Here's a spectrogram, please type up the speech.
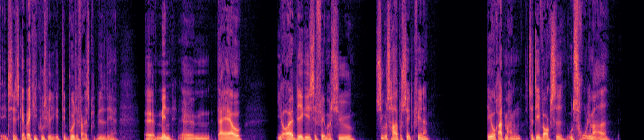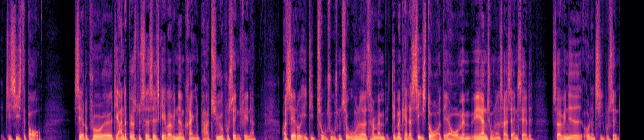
et selskab, jeg kan ikke huske hvilket, det burde jeg faktisk vide det her. Øh, men øh, der er jo i øjeblikket i C25 37 procent kvinder. Det er jo ret mange, så det er vokset utrolig meget de sidste par år. Ser du på øh, de andre børsnoterede selskaber, er vi nede omkring et par 20 procent kvinder. Og ser du i de 2.200, som er det man kalder C-stor, og derover med mere end 250 ansatte, så er vi nede under 10 procent.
